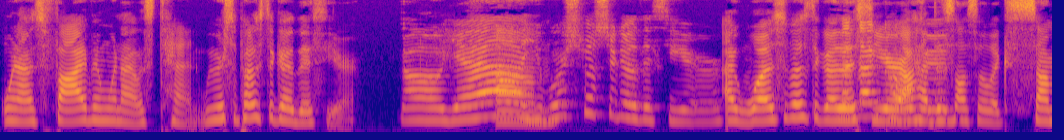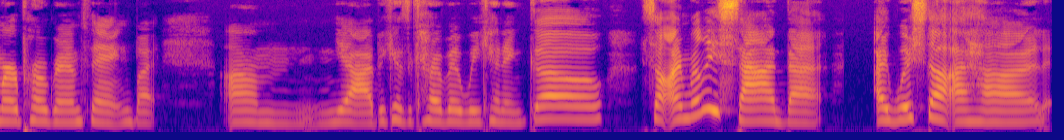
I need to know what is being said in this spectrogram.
when I was five and when I was ten. We were supposed to go this year. Oh yeah, you Um, were supposed to go this year. I was supposed to go But this year. I had this also like summer program thing, but um yeah, because of COVID we couldn't go. So I'm really sad that I wish that I had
